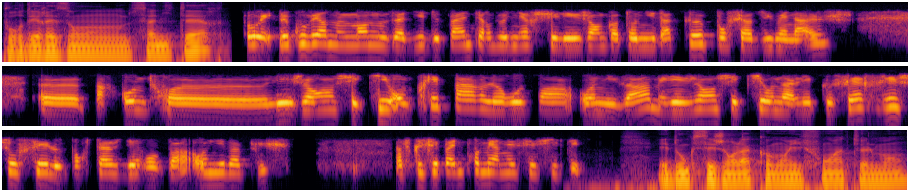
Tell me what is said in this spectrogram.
pour des raisons sanitaires? Oui, le gouvernement nous a dit de ne pas intervenir chez les gens quand on y va que pour faire du ménage. Euh, par contre, euh, les gens chez qui on prépare le repas, on y va, mais les gens chez qui on allait que faire réchauffer le portage des repas, on n'y va plus. Parce que c'est pas une première nécessité. Et donc ces gens-là, comment ils font actuellement?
